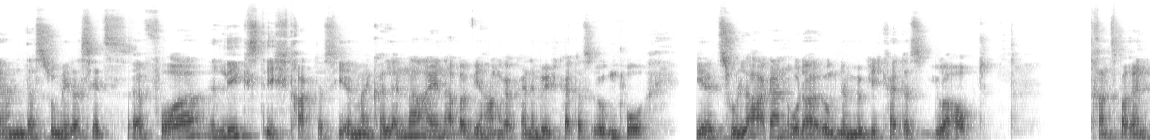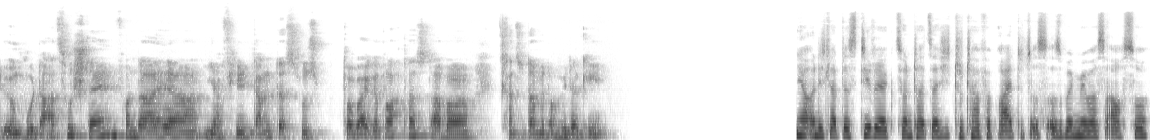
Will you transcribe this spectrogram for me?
ähm, dass du mir das jetzt äh, vorlegst. Ich trage das hier in meinen Kalender ein, aber wir haben gar keine Möglichkeit, das irgendwo hier zu lagern oder irgendeine Möglichkeit, das überhaupt transparent irgendwo darzustellen. Von daher, ja, vielen Dank, dass du es vorbeigebracht hast, aber kannst du damit auch wieder gehen. Ja, und ich glaube, dass die Reaktion tatsächlich total verbreitet ist. Also bei mir war es auch so,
